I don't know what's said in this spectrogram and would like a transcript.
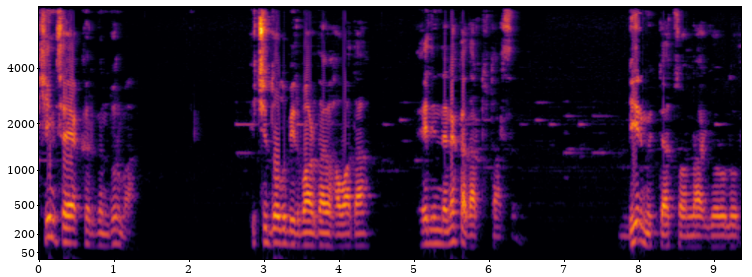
Kimseye kırgın durma. İçi dolu bir bardağı havada elinde ne kadar tutarsın? Bir müddet sonra yorulur,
